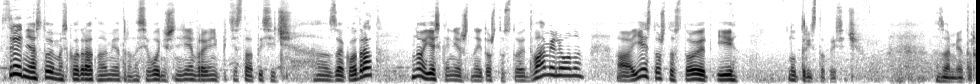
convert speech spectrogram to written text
Средняя стоимость квадратного метра на сегодняшний день в районе 500 тысяч э, за квадрат. Но есть, конечно, и то, что стоит 2 миллиона, а есть то, что стоит и ну, 300 тысяч за метр.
